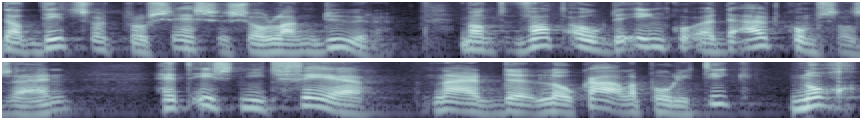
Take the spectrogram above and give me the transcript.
Dat dit soort processen zo lang duren. Want wat ook de, inko- de uitkomst zal zijn. Het is niet fair naar de lokale politiek. Nog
